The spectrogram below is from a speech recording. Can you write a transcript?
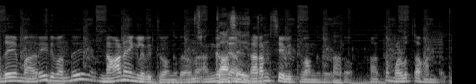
அதே மாதிரி இது வந்து நாணயங்களை விற்று வாங்குறது. வந்து அங்கே. கரன்சியை விற்று வாங்குறது. அதான் வலுத்த ஹந்தல்.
